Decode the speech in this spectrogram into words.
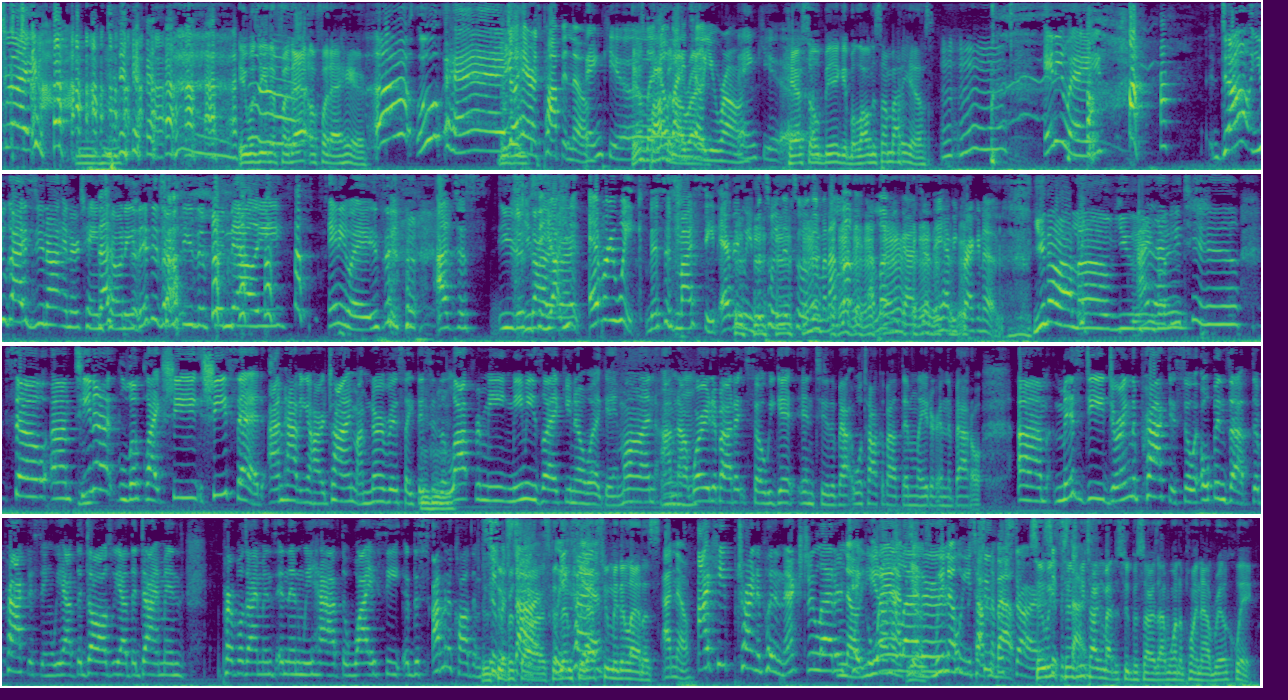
right. It was either for that or for that hair. oh, ooh, hey. your hair is popping though. Thank you. was Let popping nobody all right. tell you wrong. Thank you. Hair so big it belonged to somebody else. Anyways. Don't you guys do not entertain That's Tony. the- This is our season finale. Anyways, I just You just you got see it, y'all right? you, every week. This is my seat every week between the two of them, and I love it. I love you guys. They have me cracking up. You know I love you. I love you too. So um, Tina looked like she she said, "I'm having a hard time. I'm nervous. Like this is a lot for me." Mimi's like, "You know what? Game on. I'm not worried about it." So we get into the battle. We'll talk about them later in the battle. Um, Miss D during the practice. So it opens up the practicing. We have the dolls. We have the diamonds. Purple diamonds, and then we have the YC. uh, This, I'm going to call them The superstars. superstars, because them Because- that's too many letters. I know. I keep trying to put an extra letter, No, take you away don't have a to. letter. We know who you're talking about. Superstars. Since we, since we Superstars. talking about the superstars, I want to point out real quick.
